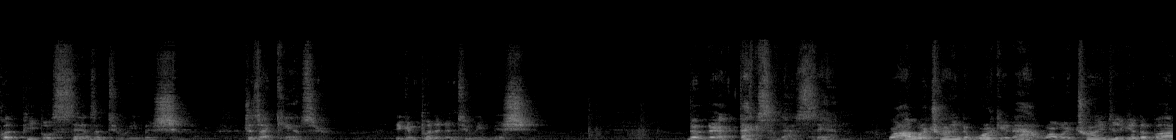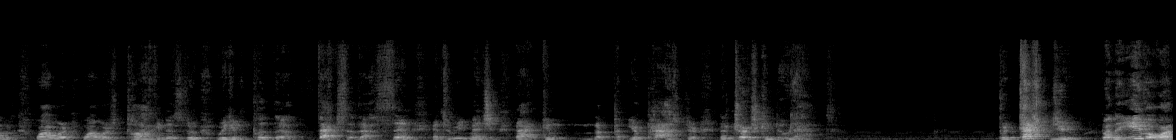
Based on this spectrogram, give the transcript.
put people's sins into remission, just like cancer. You can put it into remission. The, the effects of that sin while we're trying to work it out, while we're trying to get the bottom of it, while we're, while we're talking this through, we can put the effects of that sin into remission. That can, the, your pastor, the church can do that. Protect you from the evil one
